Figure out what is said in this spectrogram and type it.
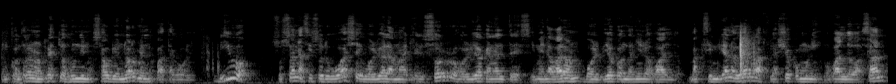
Encontraron restos de un dinosaurio enorme en la Patagonia. ¿Vivo? Susana se hizo uruguaya y volvió a la Mari. El Zorro volvió a Canal 3. Y Mena Barón volvió con Daniel Osvaldo. Maximiliano Guerra flasheó comunismo. Osvaldo Bazán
